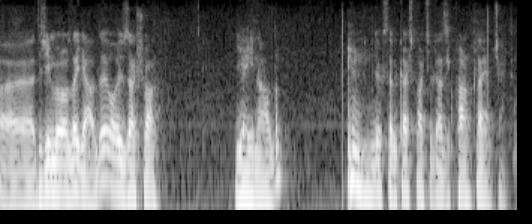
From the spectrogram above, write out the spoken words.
e, Dream World'a geldi. O yüzden şu an yayını aldım. Yoksa birkaç parça birazcık farm falan yapacaktım.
